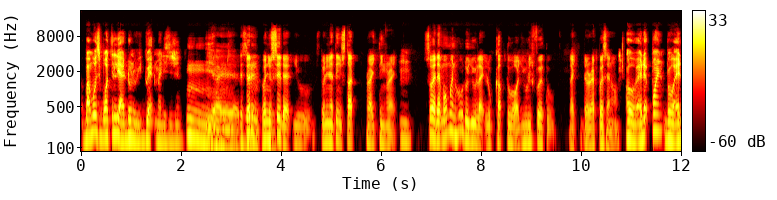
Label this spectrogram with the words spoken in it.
but most importantly, I don't regret my decision. Mm. Yeah, yeah, yeah. That's Then very when you say that you 2019 you start writing, right? Mm. So at that moment, who do you like look up to or you refer to? Like the rappers and all. Oh, at that point, bro. At,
